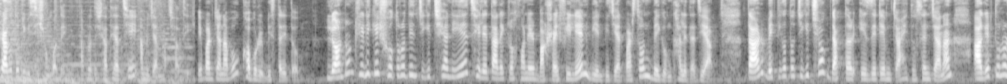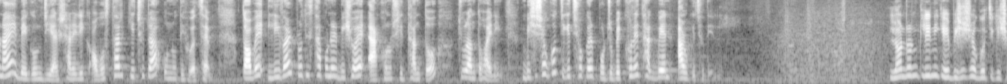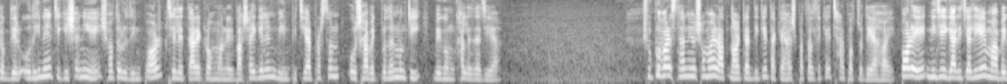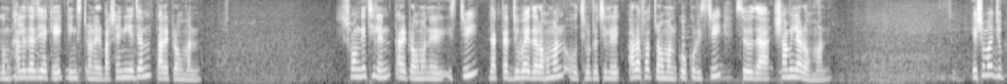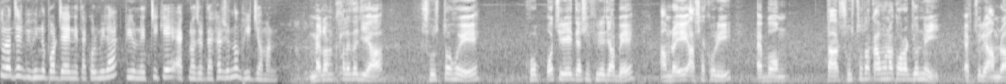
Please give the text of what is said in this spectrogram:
স্বাগত ডিবিসি সংবাদে। আপনাদের সাথে আছি আমি জান্নাত সাথী। এবার জানাব খবরের বিস্তারিত। লন্ডন ক্লিনিকে সতেরো দিন চিকিৎসা নিয়ে ছেলে তারেক রহমানের বাসায় ফিরলেন বিএনপি চেয়ারপারসন বেগম খালেদা জিয়া। তার ব্যক্তিগত চিকিৎসক doctor A Z M Zahid Hossain জানান, আগের তুলনায় বেগম জিয়ার শারীরিক অবস্থার কিছুটা উন্নতি হয়েছে। তবে লিভার প্রতিস্থাপনের বিষয়ে এখনও সিদ্ধান্ত চূড়ান্ত হয়নি। বিশেষজ্ঞ চিকিৎসকের পর্যবেক্ষণে থাকবেন আরও কিছুদিন। লন্ডন ক্লিনিকে বিশেষজ্ঞ চিকিৎসকদের অধীনে চিকিৎসা নিয়ে সতেরো দিন পর ছেলে তারেক রহমানের বাসায় গেলেন বিএনপি চেয়ারপারসন ও সাবেক প্রধানমন্ত্রী বেগম খালেদা জিয়া। শুক্রবার স্থানীয় সময় রাত নয়টার দিকে তাকে হাসপাতাল থেকে ছাড়পত্র দেয়া হয়। পরে নিজেই গাড়ি চালিয়ে মা বেগম খালেদা জিয়াকে কিংস্টনের বাসায় নিয়ে যান তারেক রহমান। সঙ্গে ছিলেন তারেক রহমানের স্ত্রী ডাক্তার জুবাইদা রহমান ও ছোট ছেলে আরাফাত রহমান কোকুর স্ত্রী সৈয়দা শামিলা রহমান। এ সময় যুক্তরাজ্যের বিভিন্ন পর্যায়ের নেতাকর্মীরা প্রিয় নেত্রীকে এক নজর দেখার জন্য ভিড় জমান। ম্যাডাম খালেদা জিয়া সুস্থ হয়ে খুব অচিরেই দেশে ফিরে যাবে। আমরা এই আশা করি এবং তার সুস্থতা কামনা করার জন্যেই অ্যাকচুয়ালি আমরা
